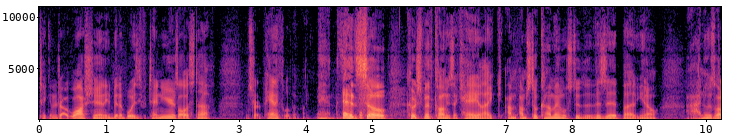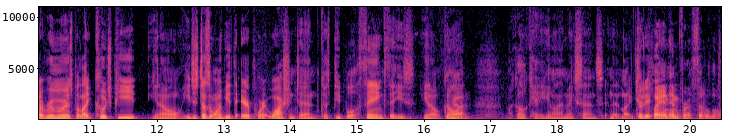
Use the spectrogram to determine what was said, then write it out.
taking a job at Washington. He'd been at Boise for ten years, all this stuff. I started to panic a little bit. I'm like, man. And so Coach Smith called me. He's like, hey, like I'm I'm still coming. We'll still do the visit, but you know, I know there's a lot of rumors, but like Coach Pete, you know, he just doesn't want to be at the airport at Washington because people think that he's you know going. Yeah. I'm like, okay, you know, that makes sense. And then like They're playing him for a fiddle the whole.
